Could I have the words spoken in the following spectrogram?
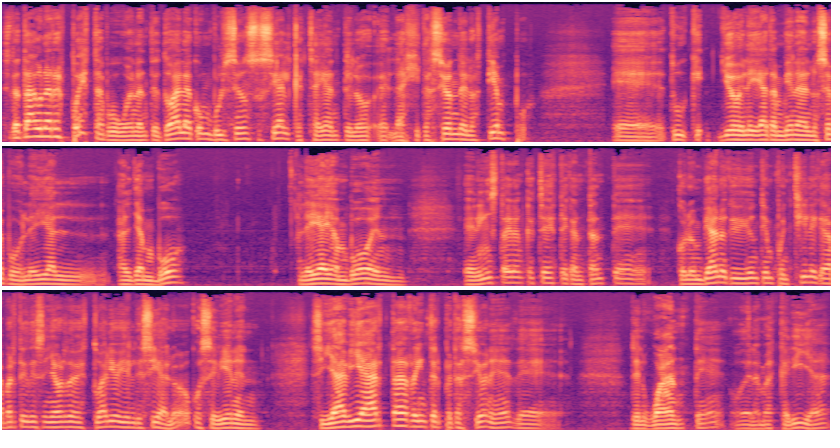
se trataba de una respuesta, pues bueno, ante toda la convulsión social, ¿cachai? Ante eh, la agitación de los tiempos. tú, que, yo leía también al, no sé, pues leía al, al Jambó, leía Yambó en, en Instagram, ¿cachai? Este cantante colombiano que vivió un tiempo en Chile, que era parte diseñador de vestuario, y él decía, loco, se vienen, si ya había hartas reinterpretaciones de, del guante o de la mascarilla,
